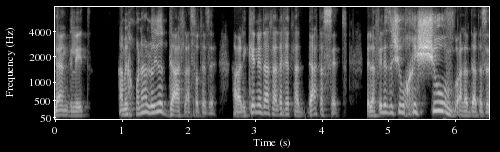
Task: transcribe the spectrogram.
באנגלית, המכונה לא יודעת לעשות את זה, אבל היא כן יודעת ללכת ל data set ולהפעיל איזשהו חישוב על ה data set,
